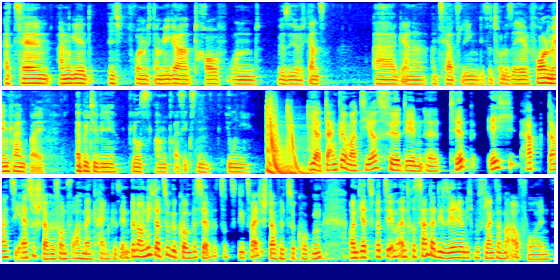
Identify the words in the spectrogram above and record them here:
erzählen angeht. Ich freue mich da mega drauf und will sie euch ganz äh, gerne ans Herz legen, diese tolle Serie For Mankind bei Apple TV Plus am 30. Juni. Ja, danke Matthias für den äh, Tipp. Ich habe damals die erste Staffel von For All Mankind gesehen, bin auch nicht dazu gekommen, bisher die zweite Staffel zu gucken. Und jetzt wird sie immer interessanter, die Serie, und ich muss langsam mal aufholen.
